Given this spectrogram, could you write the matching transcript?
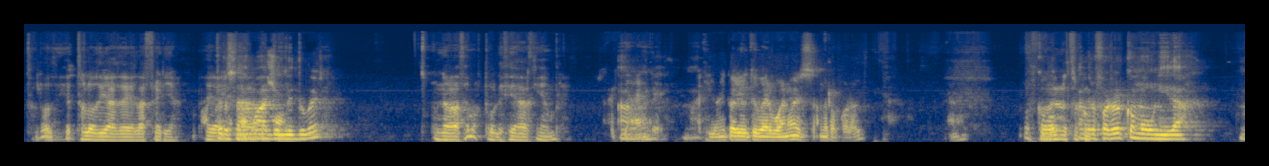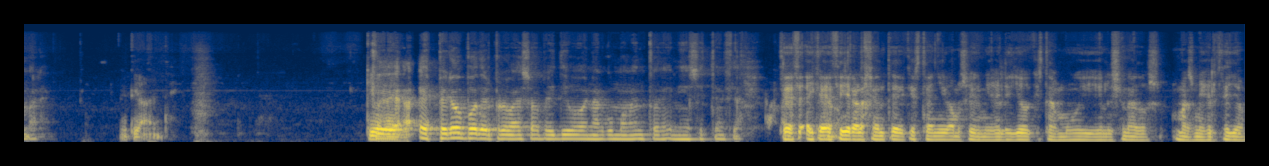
todos los días, todos los días de la feria. Pero sabemos a qué persona. youtuber. No hacemos publicidad aquí, hombre. Ah, vale, Efectivamente. vale. El único youtuber bueno es Androforol. Como, Androforol como unidad. Vale. Efectivamente. Que espero poder probar esos aperitivos en algún momento de mi existencia. Hay que decir a la gente que este año íbamos a ir Miguel y yo, que están muy ilusionados, más Miguel que yo.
